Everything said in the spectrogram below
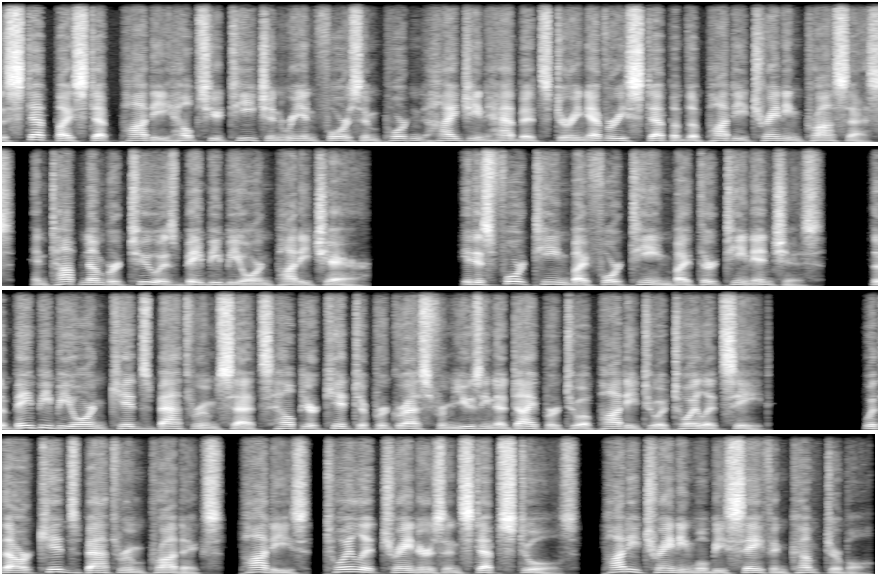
the step-by-step -step potty helps you teach and reinforce important hygiene habits during every step of the potty training process, and top number 2 is Baby Bjorn Potty Chair. It is 14 by 14 by 13 inches. The Baby Bjorn Kids bathroom sets help your kid to progress from using a diaper to a potty to a toilet seat. With our kids' bathroom products, potties, toilet trainers and step stools, Potty training will be safe and comfortable.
